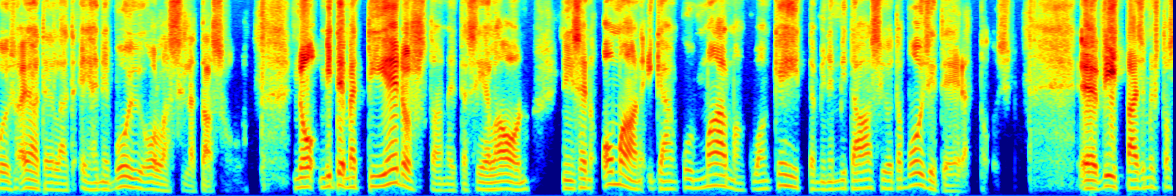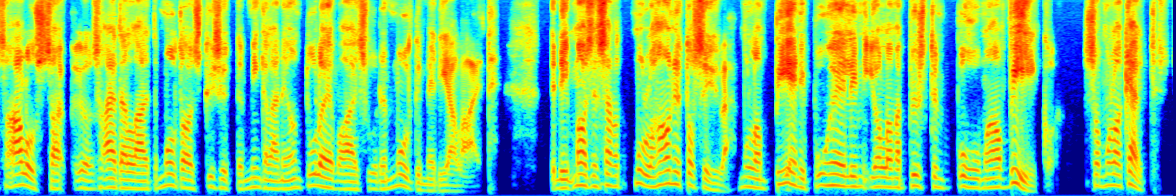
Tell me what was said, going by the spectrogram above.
voisi ajatella, että eihän ne voi olla sillä tasolla. No, miten mä tiedostan, että siellä on, niin sen oman ikään kuin maailmankuvan kehittäminen, mitä asioita voisi tehdä toisin. Viittaa esimerkiksi tuossa alussa, jos ajatellaan, että multa olisi kysytty, minkälainen on tulevaisuuden multimedialaite niin mä olisin sanonut, että mulla on jo tosi hyvä. Mulla on pieni puhelin, jolla mä pystyn puhumaan viikon. Se on mulla käytössä.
